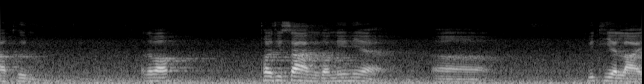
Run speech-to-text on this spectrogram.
มากขึ้นนะครับ เท่าที่ทราบในตอนนี้เนี่ยวิทยาลัย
